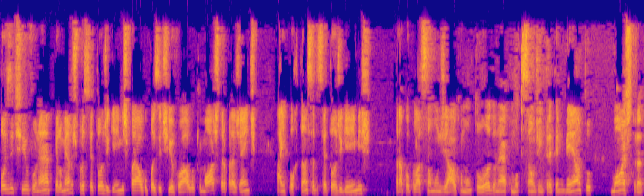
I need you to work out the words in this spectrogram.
positivo, né? Pelo menos para o setor de games foi algo positivo, algo que mostra para gente a importância do setor de games para a população mundial como um todo, né? Como opção de entretenimento, mostra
